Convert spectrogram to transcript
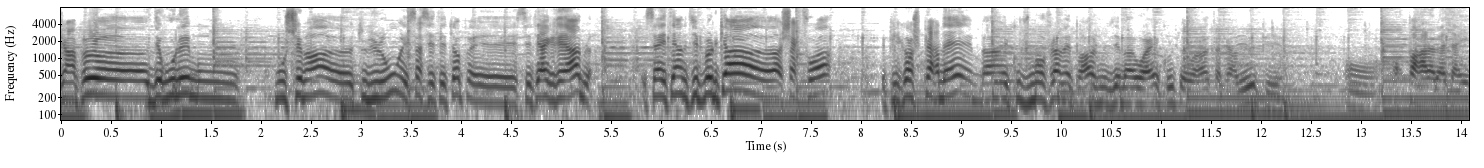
j'ai un peu euh, déroulé mon, schéma euh, tout du long et ça c'était top et c'était agréable. Ça a été un petit peu le cas euh, à chaque fois. Et puis quand je perdais, ben écoute, je m'enflammais pas. Je me disais bah ouais, écoute, voilà, t'as perdu, et puis on, on repart à la bataille.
